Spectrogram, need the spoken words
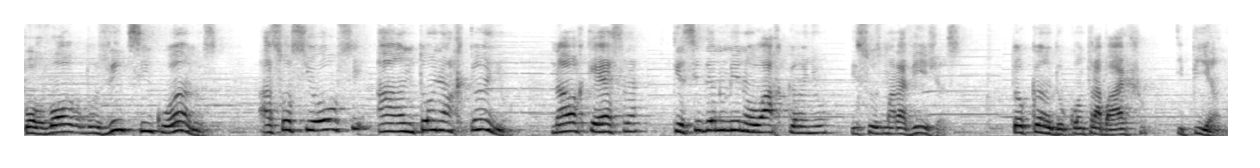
Por volta dos 25 anos, associou-se a Antônio Arcanho na orquestra que se denominou Arcanho e suas Maravilhas, tocando contrabaixo e piano.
